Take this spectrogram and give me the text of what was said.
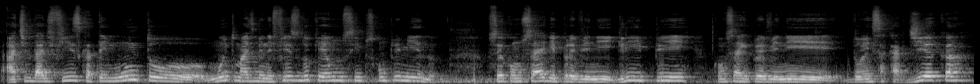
a atividade física tem muito, muito mais benefícios do que um simples comprimido. Você consegue prevenir gripe, consegue prevenir doença cardíaca,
